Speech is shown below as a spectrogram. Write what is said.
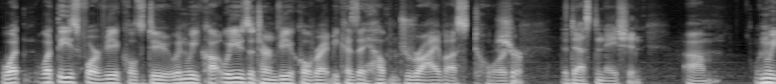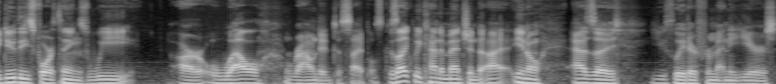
what what these four vehicles do, and we call we use the term vehicle right because they help drive us toward sure. the destination. Um, when we do these four things, we are well-rounded disciples. Because, like we kind of mentioned, I you know, as a youth leader for many years,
